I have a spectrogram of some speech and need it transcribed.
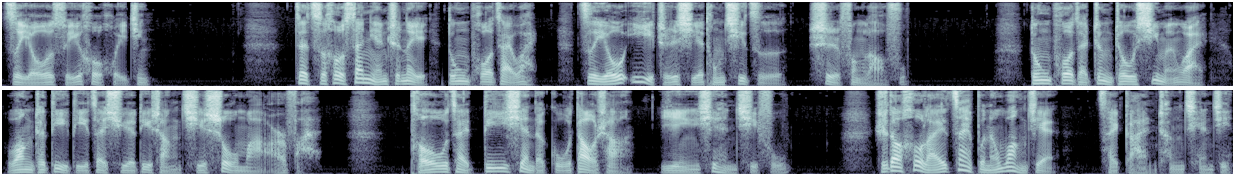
子由随后回京。在此后三年之内，东坡在外，子由一直协同妻子侍奉老父。东坡在郑州西门外望着弟弟在雪地上骑瘦马而返，头在低陷的古道上隐现起伏，直到后来再不能望见。才赶程前进。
